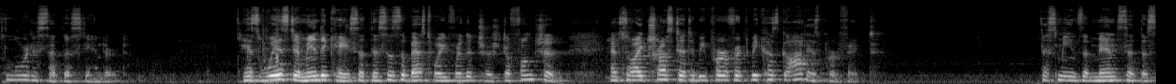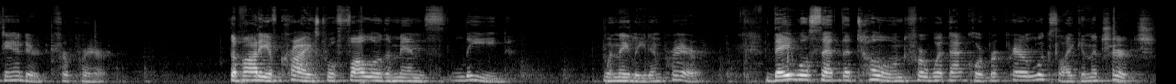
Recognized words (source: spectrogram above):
The Lord has set the standard. His wisdom indicates that this is the best way for the church to function. And so I trust it to be perfect because God is perfect. This means that men set the standard for prayer. The body of Christ will follow the men's lead when they lead in prayer. They will set the tone for what that corporate prayer looks like in the church.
